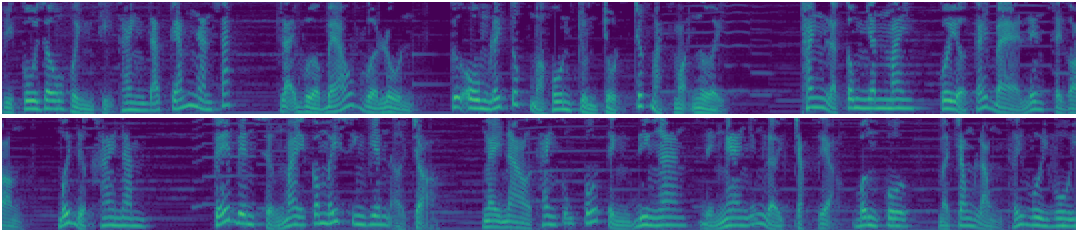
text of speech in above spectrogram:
vì cô dâu Huỳnh Thị Thanh đã kém nhan sắc, lại vừa béo vừa lùn, cứ ôm lấy Túc mà hôn chùn chụt trước mặt mọi người. Thanh là công nhân may, quê ở cái bè lên Sài Gòn, mới được hai năm. Kế bên xưởng may có mấy sinh viên ở trọ, ngày nào Thanh cũng cố tình đi ngang để nghe những lời chọc ghẹo bâng cô mà trong lòng thấy vui vui,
